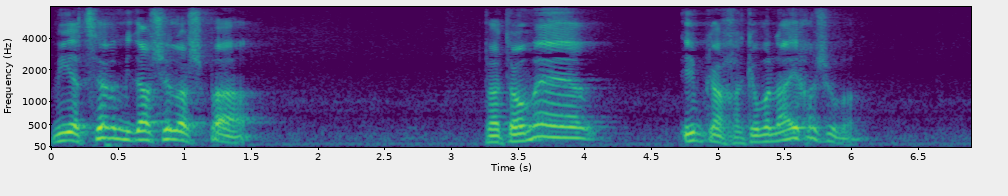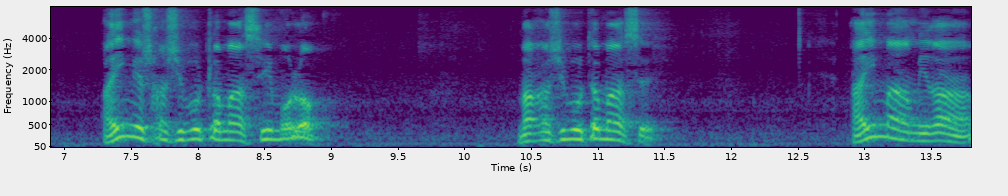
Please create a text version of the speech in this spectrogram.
מייצר מידה של השפעה, ואתה אומר, אם כך, הכוונה היא חשובה. האם יש חשיבות למעשים או לא? מה חשיבות המעשה? האם האמירה,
